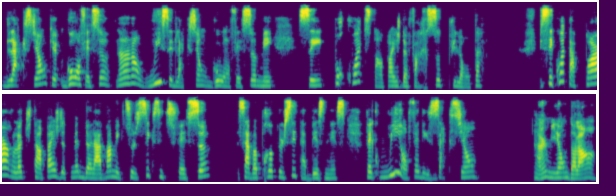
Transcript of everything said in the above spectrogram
de l'action que go, on fait ça. Non, non, non. Oui, c'est de l'action, go, on fait ça, mais c'est pourquoi tu t'empêches de faire ça depuis longtemps? Puis c'est quoi ta peur là, qui t'empêche de te mettre de l'avant, mais que tu le sais que si tu fais ça, ça va propulser ta business? Fait que oui, on fait des actions à un million de dollars,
